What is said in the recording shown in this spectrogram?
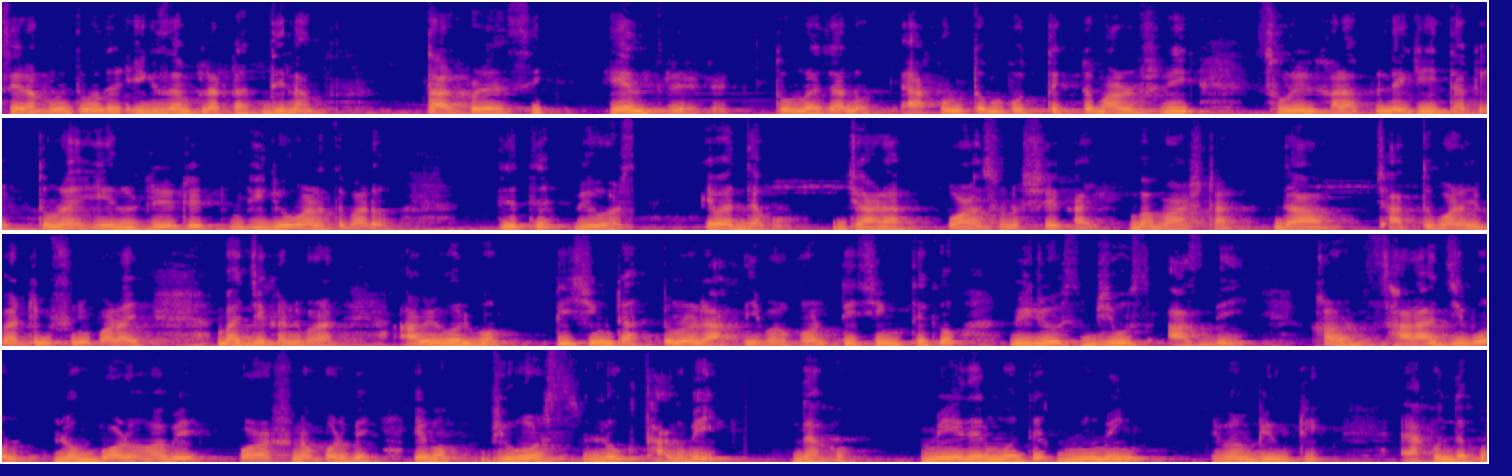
সেরকমই তোমাদের এক্সাম্পল একটা দিলাম। তারপরে আসি হেলথ রিলেটেড তোমরা জানো, এখন তো প্রত্যেকটা মানুষেরই শরীর খারাপ লেগেই থাকে। তোমরা হেলথ রিলেটেড ভিডিও বানাতে পারো, এতে ভিউয়ার্স এবার দেখো, যারা পড়াশোনা শেখায় বা মাস্টার দা ছাত্র পড়ায় বা টিউশনি পড়ায় বা যেখানে পড়ায়, আমি বলব টিচিংটা তোমরা রাখতেই পারো। কারণ টিচিং থেকেও ভিডিওস ভিউস আসবেই। কারণ সারা জীবন লোক বড় হবে, পড়াশোনা করবে এবং ভিউয়ার্স লোক থাকবেই। দেখো, মেয়েদের মধ্যে গ্রুমিং এবং বিউটি এখন দেখো,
